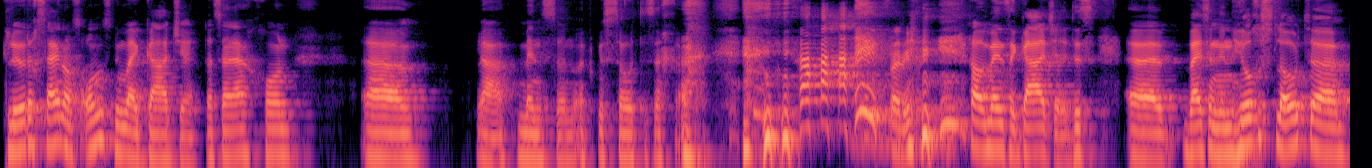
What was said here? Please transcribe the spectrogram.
kleurig zijn als ons, noemen wij gaje. Dat zijn eigenlijk gewoon uh, ja, mensen, om even zo te zeggen. Sorry. Gewoon mensen gaje. Dus uh, wij zijn een heel gesloten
